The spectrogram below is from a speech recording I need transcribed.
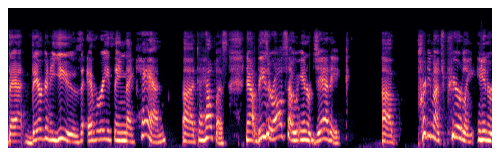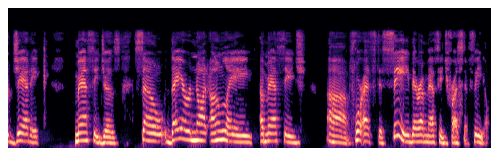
that they're going to use everything they can uh, to help us. Now, these are also energetic, uh, pretty much purely energetic messages. So they are not only a message uh, for us to see, they're a message for us to feel.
